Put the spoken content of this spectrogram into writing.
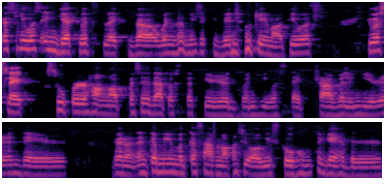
kasi he was in get with like the when the music video came out. He was he was like super hung up kasi that was the period when he was like traveling here and there. Ganon. And kami magkasama kasi always go home together.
